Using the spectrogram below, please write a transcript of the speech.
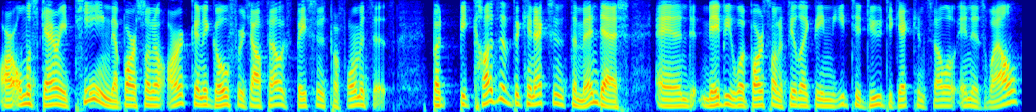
are almost guaranteeing that Barcelona aren't going to go for João Felix based on his performances. But because of the connections to Mendes and maybe what Barcelona feel like they need to do to get Cancelo in as well,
